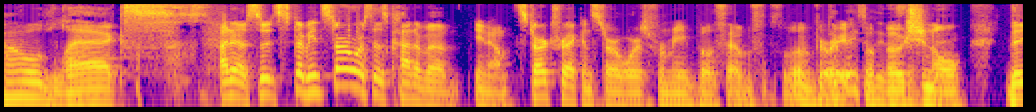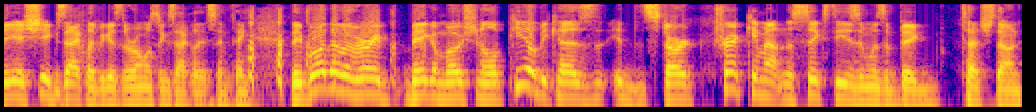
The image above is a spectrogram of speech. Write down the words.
oh Lex. I know. So it's, I mean, Star Wars is kind of a you know, Star Trek and Star Wars for me both have a very basically the emotional. The issue exactly because they're almost exactly the same thing. they both have a very big emotional appeal because it, Star Trek came out in the '60s and was a big touchstone.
